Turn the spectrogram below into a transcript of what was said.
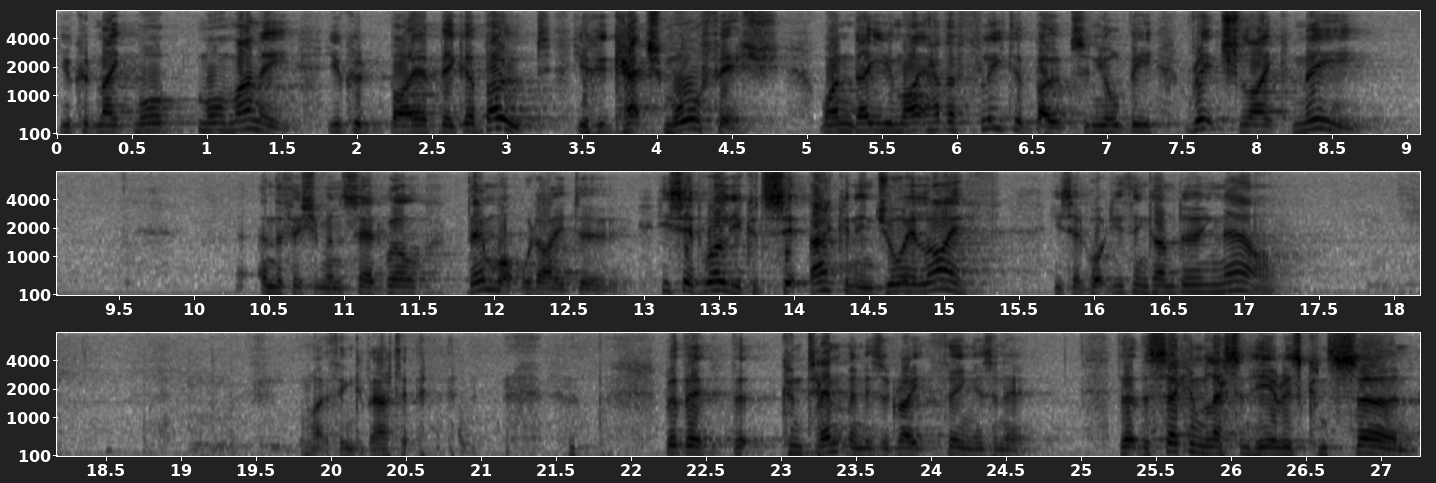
You could make more, more money. You could buy a bigger boat. You could catch more fish. One day you might have a fleet of boats and you'll be rich like me. And the fisherman said, Well, then what would I do? He said, Well, you could sit back and enjoy life. He said, What do you think I'm doing now? Might think about it. but the, the contentment is a great thing, isn't it? The, the second lesson here is concern,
